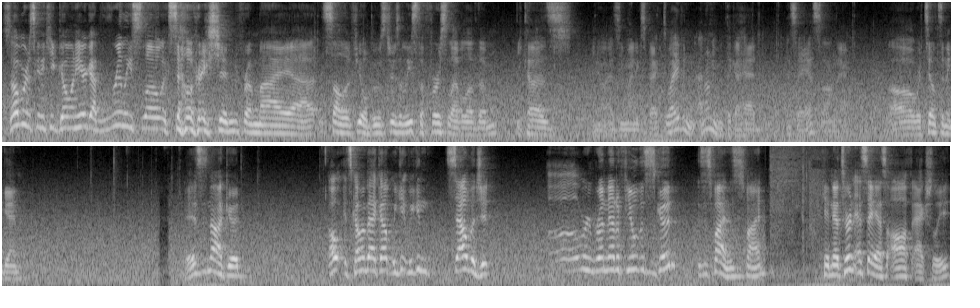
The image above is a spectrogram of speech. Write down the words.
So we're just going to keep going here. Got really slow acceleration from my uh, solid fuel boosters, at least the first level of them, because you know, as you might expect. Do I even... I don't even think I had SAS on there. Oh, we're tilting again. This is not good. Oh, it's coming back up. We, get, we can salvage it. We're running out of fuel. This is good. This is fine. This is fine. Okay, now turn SAS off, actually.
